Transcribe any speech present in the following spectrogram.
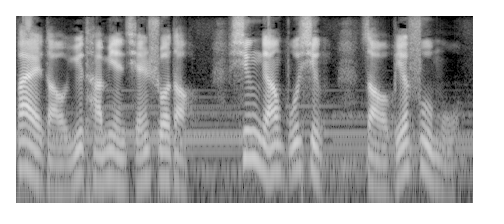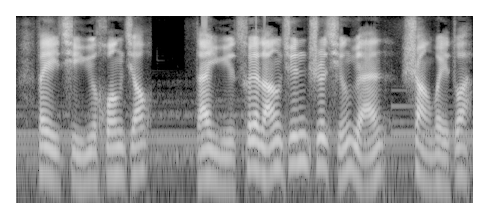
拜倒于他面前，说道：“新娘不幸早别父母，被弃于荒郊，但与崔郎君之情缘尚未断。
